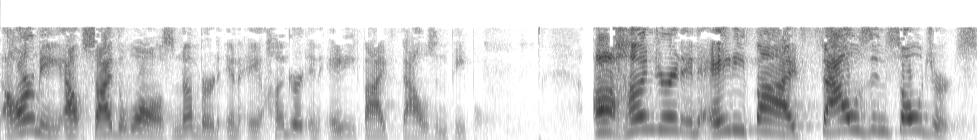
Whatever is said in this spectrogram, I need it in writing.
army outside the walls numbered in 185,000 people. 185,000 soldiers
